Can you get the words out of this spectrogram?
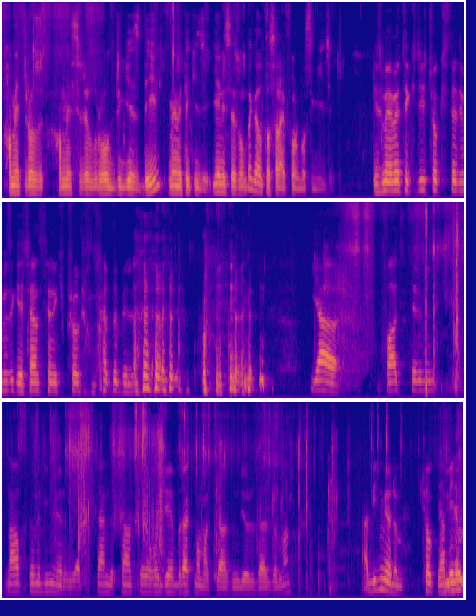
Hamet Roz James Rodriguez değil Mehmet Ekici yeni sezonda Galatasaray forması giyecek. Biz Mehmet Ekici'yi çok istediğimizi geçen seneki programlarda belirttik. ya Fatih Terim'in ne yaptığını bilmiyorum gerçekten de transferi hocaya bırakmamak lazım diyoruz her zaman. Ha, bilmiyorum. Çok Ya benim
